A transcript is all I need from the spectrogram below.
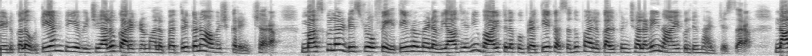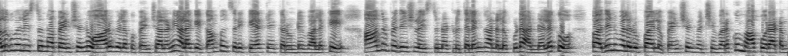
వేడుకలో టీఎంటీఏ విజయాలు కార్యక్రమాల పత్రికను ఆవిష్కరించారు. మస్కులర్ డిస్ట్రోఫీ తీవ్రమైన వ్యాధి అని బాధితులకు ప్రత్యేక సదుపాయాలు కల్పించాలని నాయకులు డిమాండ్ చేశారు. నాలుగు వేలు ఇస్తున్న పెన్షన్ను ఆరు వేలకు పెంచాలని అలాగే కంపల్సరీ కేర్ టేకర్ ఉండే వాళ్ళకి ఆంధ్రప్రదేశ్లో ఇస్తున్నట్లు తెలంగాణలో కూడా నెలకు పదిహేను వేల రూపాయలు పెన్షన్ వచ్చే వరకు మా పోరాటం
